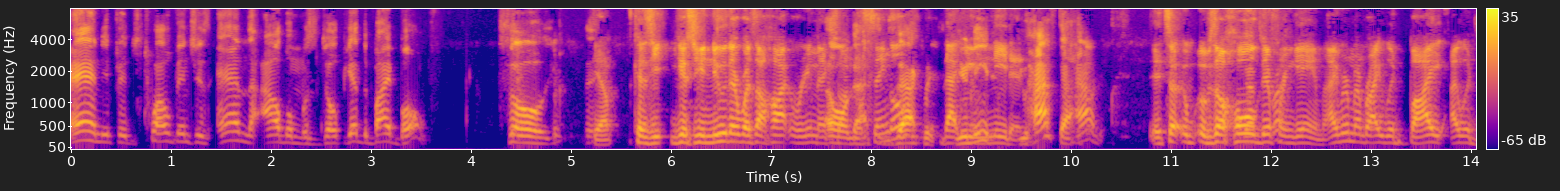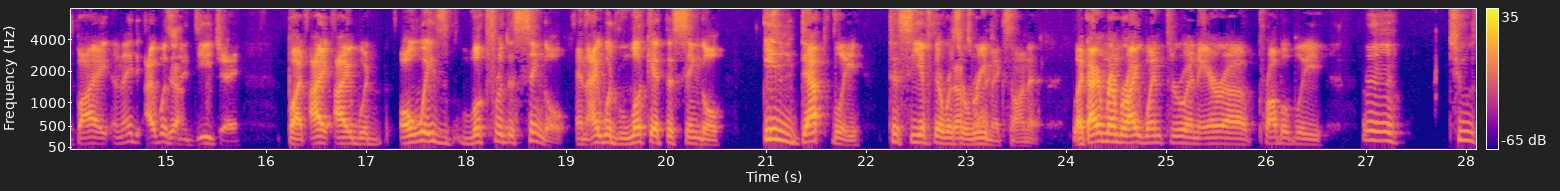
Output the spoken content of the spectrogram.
and if it's 12 inches and the album was dope, you had to buy both. So yeah, because you because you knew there was a hot remix oh, on the single exactly. that you, you need, needed. You have to have it. It's a, it was a whole That's different right. game. I remember I would buy, I would buy, and I, I wasn't yeah. a DJ, but I, I would always look for the single and I would look at the single in depthly to see if there was That's a right. remix on it. Like I remember I went through an era probably eh, two,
